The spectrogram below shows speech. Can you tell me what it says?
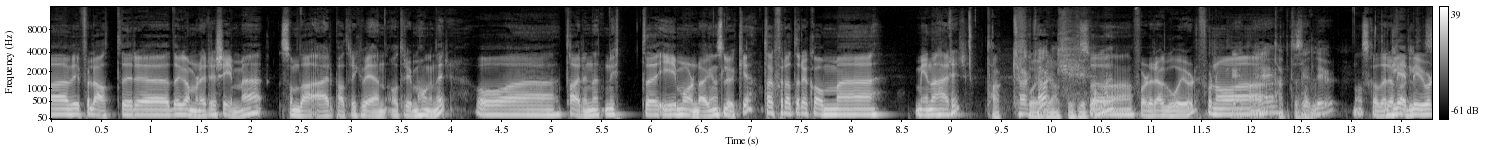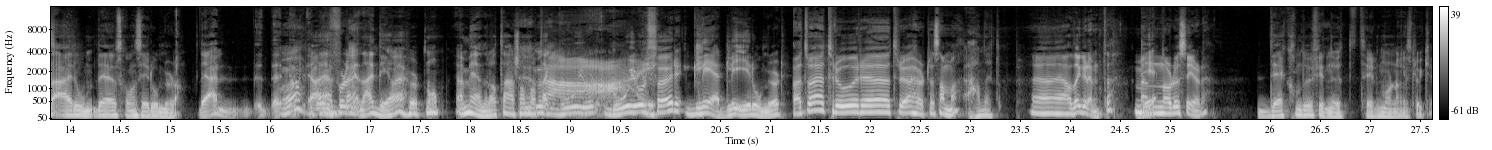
eh, vi forlater eh, det gamle regimet, som da er Patrick Ween og Trym Hogner, og eh, tar inn et nytt i morgendagens luke. Takk for at dere kom, mine herrer. Takk, Takk, for takk. at vi fikk Så komme. får dere ha god jul, for nå, Gledelig- takk til samme. gledelig jul. nå skal dere Gledelig jul er rom, det skal man si romjula. Det er, det, Å ja, jeg- det? Nei, det har jeg hørt noe om. Jeg mener at det er sånn at det er god jul, god jul før, gledelig i romjul. Vet du hva, jeg tror, tror jeg har hørt det samme. Ja, nettopp. Eh, Jeg hadde glemt det, men Det- når du sier det. Det kan du finne ut til morgendagens luke.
